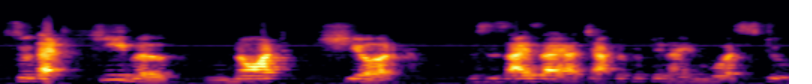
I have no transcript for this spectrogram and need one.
so that he will not hear. This is Isaiah chapter 59, verse 2.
